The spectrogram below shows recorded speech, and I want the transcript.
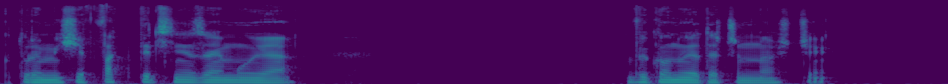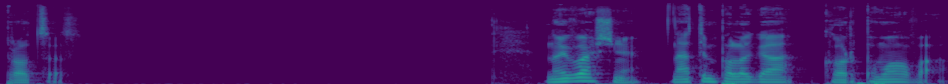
którymi się faktycznie zajmuję, wykonuję te czynności, proces. No i właśnie, na tym polega korpomowa,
